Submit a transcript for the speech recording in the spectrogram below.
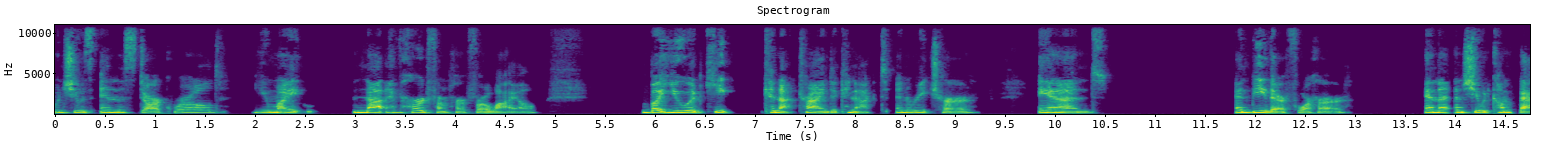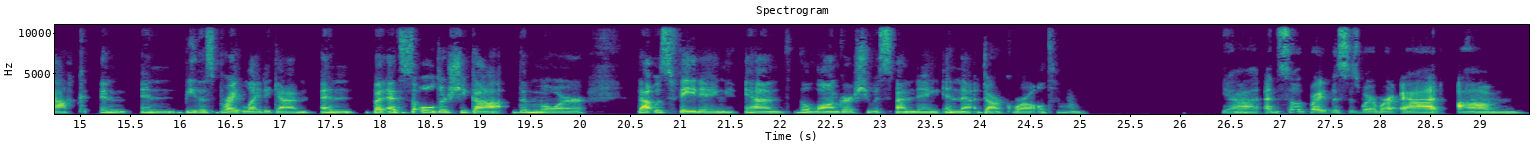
when she was in this dark world, you might not have heard from her for a while, but you would keep connect, trying to connect and reach her and and be there for her and then she would come back and and be this bright light again and but as the older she got the more that was fading and the longer she was spending in that dark world. Mm-hmm. Yeah. Mm-hmm. And so, right, this is where we're at. Um,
